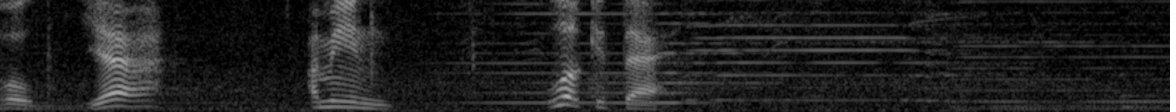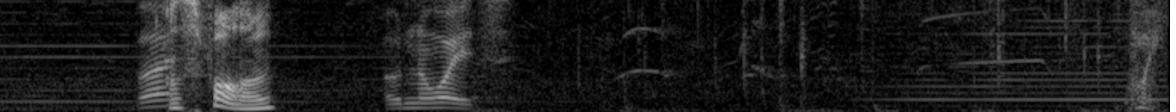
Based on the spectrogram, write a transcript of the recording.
Well, yeah. I mean, look at that. But Az fal. Odin awaits. Wait.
